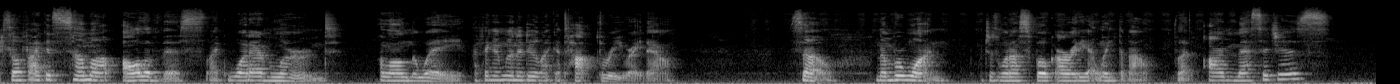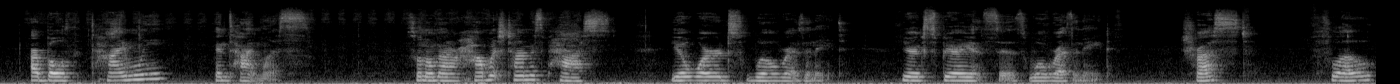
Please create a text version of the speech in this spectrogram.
So, if I could sum up all of this, like what I've learned along the way, I think I'm going to do like a top three right now. So, number one, which is what I spoke already at length about, but our messages are both timely and timeless. So, no matter how much time has passed, your words will resonate. Your experiences will resonate. Trust, flow,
